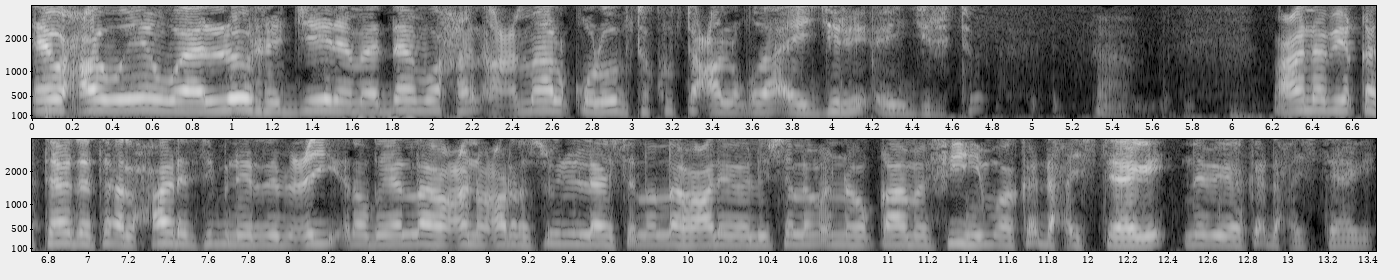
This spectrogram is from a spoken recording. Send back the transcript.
Ee waxaa weeyaan waa loo rajeynaya maadaama waxaan acmaal quluubta ku tacalluqdaa ay jiri ay jirto. Wacan abi qataadata alxaarith bni ribciy radia allahu canhu can rasuuli illahi sala allahu aleyh ali wasalam annahu qaama fiihim waa ka dhex istaagay nebiga ka dhex istaagay.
